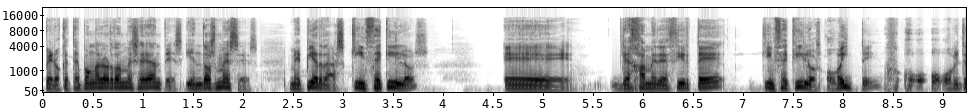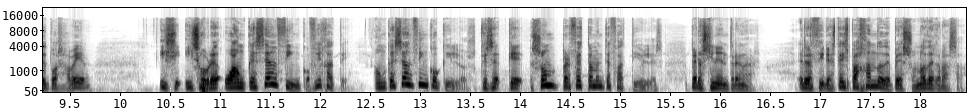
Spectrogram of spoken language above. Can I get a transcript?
pero que te pongan los dos meses de antes y en dos meses me pierdas 15 kilos, eh, déjame decirte 15 kilos o 20, o, o, vete tú a saber, y, sobre, o aunque sean 5, fíjate, aunque sean 5 kilos, que, que son perfectamente factibles, pero sin entrenar. Es decir, estáis bajando de peso, no de grasa.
